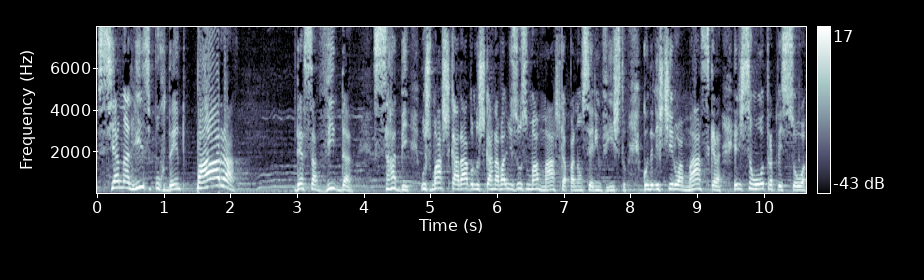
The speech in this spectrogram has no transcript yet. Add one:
Se analise por dentro, para dessa vida Sabe, os mascarados nos carnavais eles usam uma máscara para não serem vistos. Quando eles tiram a máscara, eles são outra pessoa.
